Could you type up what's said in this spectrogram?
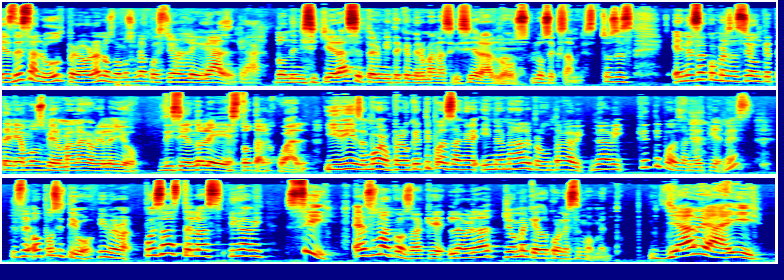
es de salud, pero ahora nos vamos a una cuestión legal, donde ni siquiera se permite que mi hermana se hiciera los, los exámenes. Entonces, en esa conversación que teníamos mi hermana Gabriela y yo, diciéndole esto tal cual, y dicen, bueno, pero ¿qué tipo de sangre? Y mi hermana le pregunta a Gaby, Gaby, ¿qué tipo de sangre tienes? Dice, O positivo. Y mi hermana, pues háztelas. Y Gaby, sí, es una cosa que la verdad yo me quedo con ese momento. Ya de ahí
